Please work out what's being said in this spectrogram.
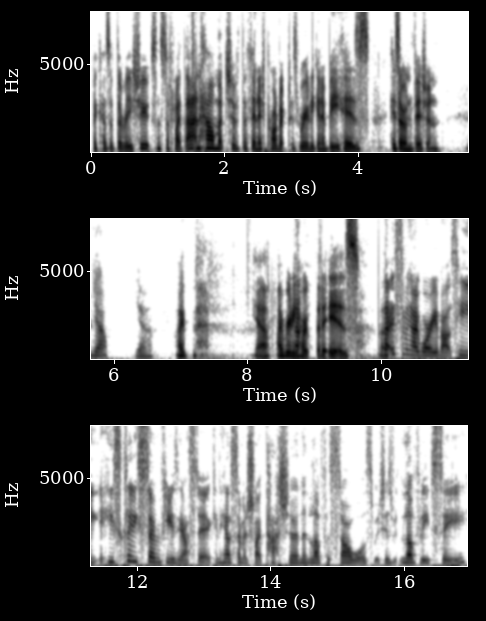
because of the reshoots and stuff like that, and how much of the finished product is really going to be his his own vision. Yeah. Yeah. I, yeah, I really That- hope that it is. But That is something I worry about. He he's clearly so enthusiastic, and he has so much like passion and love for Star Wars, which is lovely to see.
